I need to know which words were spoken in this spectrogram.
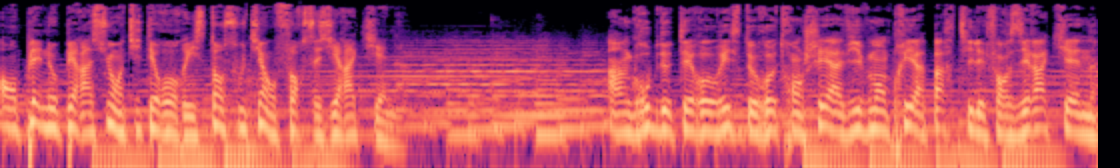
en pleine opération antiterroriste en soutien aux forces irakiennes. Un groupe de terroristes retranchés a vivement pris à partie les forces irakiennes.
